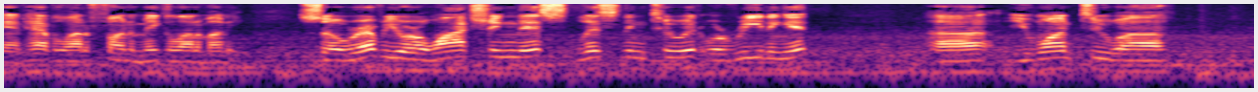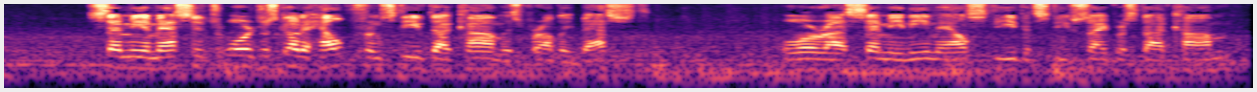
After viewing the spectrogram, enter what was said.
and have a lot of fun and make a lot of money. So wherever you are watching this, listening to it, or reading it, uh, you want to uh, send me a message or just go to helpfromsteve.com is probably best. Or uh, send me an email, steve at stevesipress.com.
